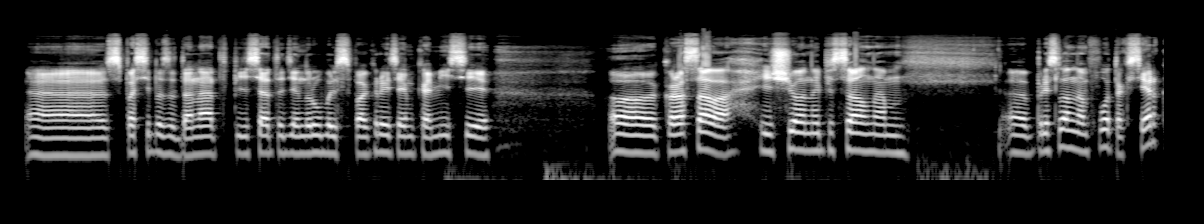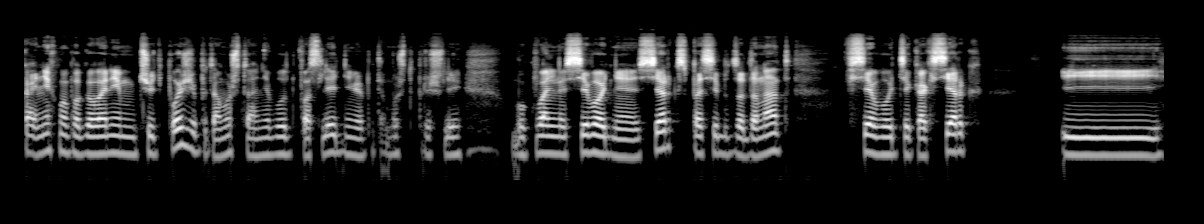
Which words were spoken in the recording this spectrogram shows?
э, спасибо за донат. 51 рубль с покрытием комиссии. Э, красава. Еще написал нам прислал нам фоток серка, о них мы поговорим чуть позже, потому что они будут последними, потому что пришли буквально сегодня. Серк, спасибо за донат. Все будьте как серк. И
